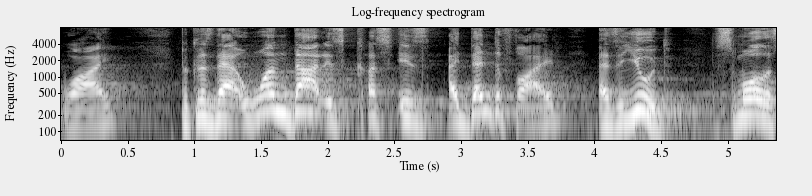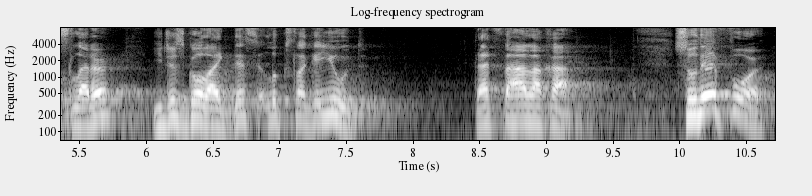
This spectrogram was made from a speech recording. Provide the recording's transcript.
Why? Because that one dot is, is identified as a Yud, the smallest letter. You just go like this, it looks like a Yud. That's the halakha. So therefore,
